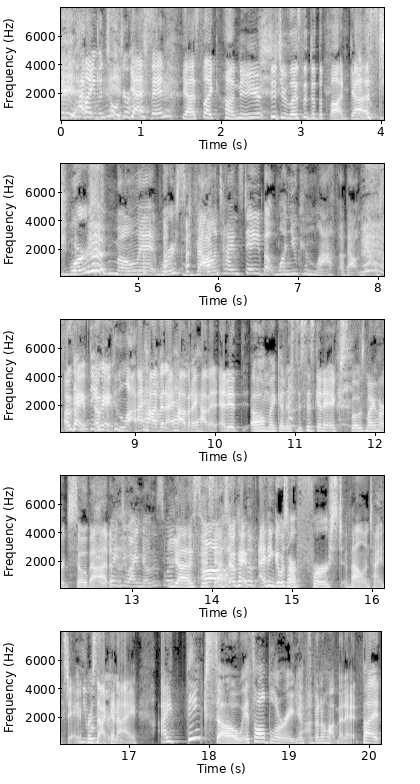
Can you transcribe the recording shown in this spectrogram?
you haven't like, even told your yes, husband. Yes, like, honey, did you listen to the podcast? worst moment, worst Valentine's Day, but one you can laugh about now. Okay, Something okay. You can laugh. I have it. I have it. I have it. And it. Oh my goodness, this is going to expose my heart so bad. Wait, do I know this one? Yes, yes, oh. yes. Okay, I think it was our first Valentine's Day for Zach married. and I. I think so. It's all blurring. Yeah. It's been a hot minute, but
